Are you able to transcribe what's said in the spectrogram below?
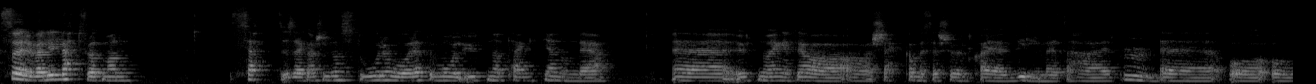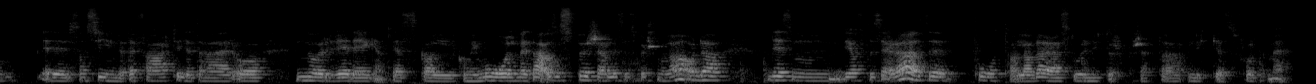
så er det veldig lett for at man setter seg kanskje litt sånn store, hårete mål uten å ha tenkt gjennom det. Eh, uten å egentlig ha, ha sjekka med seg sjøl hva jeg vil med dette her. mm. Eh, og, og er det sannsynlig at jeg drar til dette her? Og når er det egentlig jeg skal komme i mål med dette? her? Og så spør seg alle disse spørsmålene. Og da, det som vi ofte ser da, er at fåtallet fåtall av de store nyttårsforsettene lykkes folk med.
